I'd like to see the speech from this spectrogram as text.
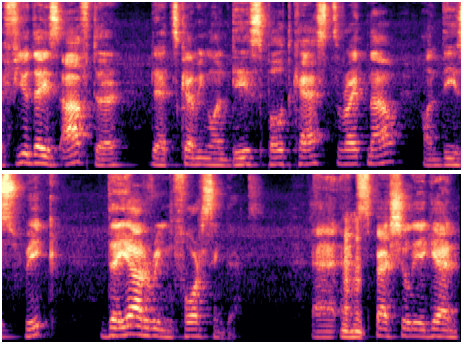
a few days after that's coming on this podcast right now on this week they are reinforcing that. And, mm-hmm. and especially again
